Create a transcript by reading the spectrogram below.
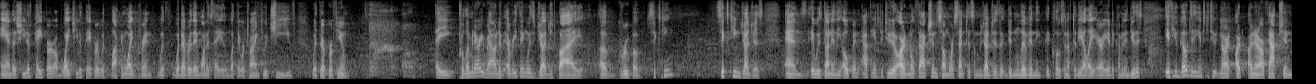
and a sheet of paper, a white sheet of paper with black and white print with whatever they want to say and what they were trying to achieve with their perfume. A preliminary round of everything was judged by a group of 16? 16 judges. And it was done in the open at the Institute of Art and Olfaction. Some were sent to some judges that didn't live in the close enough to the LA area to come in and do this. If you go to the Institute in our, Art, in our faction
